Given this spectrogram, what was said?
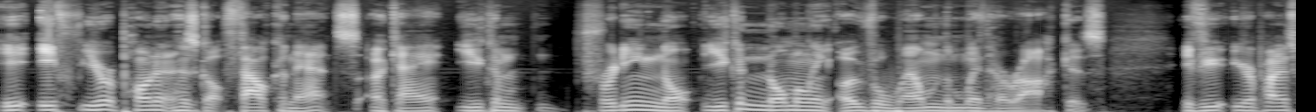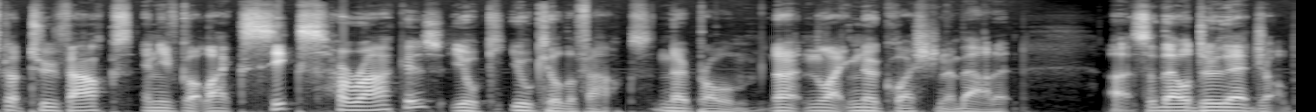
if your opponent has got falconets, okay, you can pretty no you can normally overwhelm them with huaracas. If you, your opponent's got two falcons and you've got like six huaracas, you'll you'll kill the falcons, no problem, no, like no question about it. Uh, so they'll do their job.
